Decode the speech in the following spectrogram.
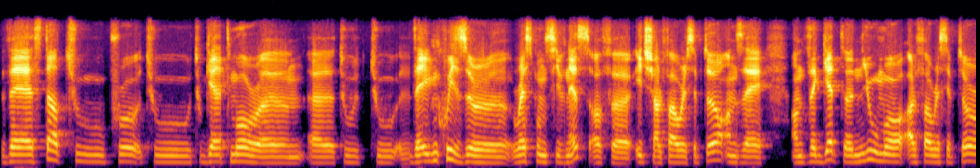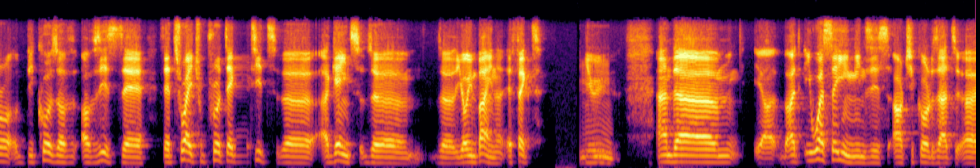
They start to pro to to get more um, uh, to to they increase the responsiveness of uh, each alpha receptor and they and they get a new more alpha receptor because of, of this they they try to protect it uh, against the the yohimbine effect. You, and um, yeah, but he was saying in this article that uh,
